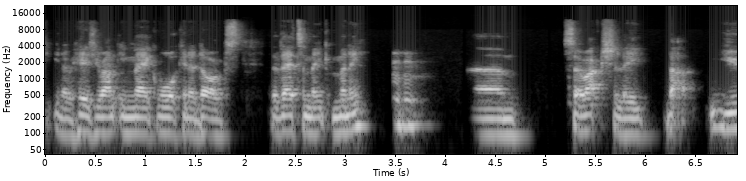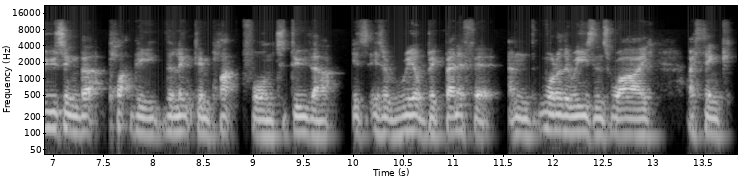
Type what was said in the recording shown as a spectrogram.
you know here's your auntie meg walking her dogs they're there to make money mm-hmm. um, so actually that using that pla- the the linkedin platform to do that is is a real big benefit and one of the reasons why I think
